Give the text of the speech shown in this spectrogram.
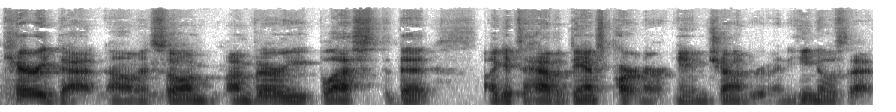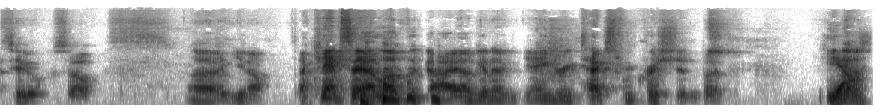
carried that, um, and so I'm I'm very blessed that I get to have a dance partner in Chandru, and he knows that too. So, uh, you know, I can't say I love the guy. I'll get an angry text from Kristian, but yeah, knows,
